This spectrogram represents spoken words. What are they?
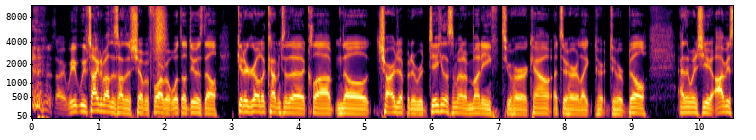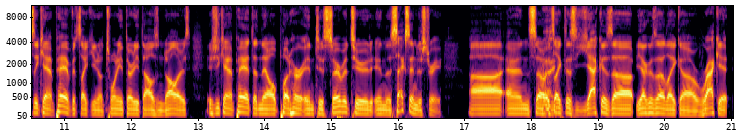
sorry, we, we've talked about this on this show before, but what they'll do is they'll get a girl to come to the club and they'll charge up a ridiculous amount of money to her account, uh, to her like to her, to her bill, and then when she obviously can't pay, if it's like you know twenty, thirty thousand dollars, if she can't pay it, then they'll put her into servitude in the sex industry, uh, and so it's like this yakuza yakuza like a racket.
